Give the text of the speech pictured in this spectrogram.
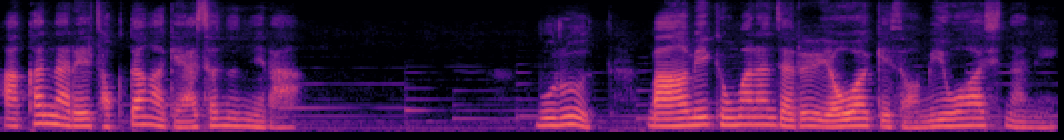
악한 날에 적당하게 하셨느니라. 무릇 마음이 교만한 자를 여호와께서 미워하시나니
